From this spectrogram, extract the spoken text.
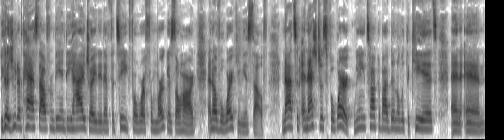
Because you done passed out from being dehydrated and fatigued for work from working so hard and overworking yourself. Not to and that's just for work. We ain't talking about dealing with the kids and and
